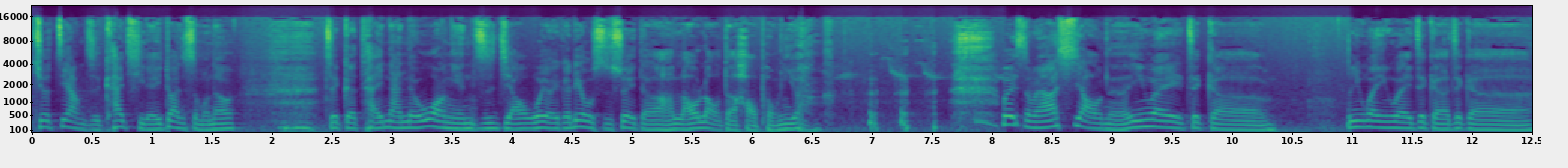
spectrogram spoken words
就这样子开启了一段什么呢？这个台南的忘年之交，我有。有一个六十岁的老老的好朋友，为什么要笑呢？因为这个，因为因为这个这个，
